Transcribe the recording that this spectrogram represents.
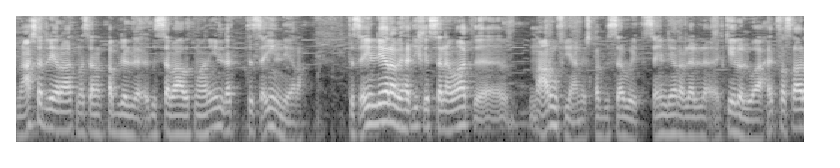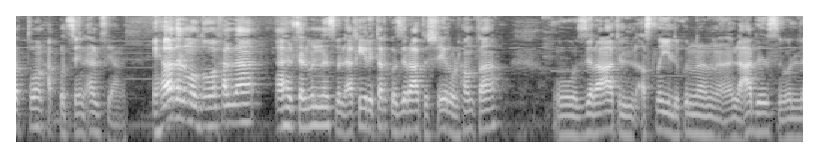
من 10 ليرات مثلا قبل ال- بال 87 ل 90 ليرة. 90 ليرة بهديك السنوات آه، معروف يعني إيش قد بتساوي 90 ليرة للكيلو الواحد فصار الطن حقه 90 ألف يعني. إيه هذا الموضوع خلى أهل تلمنس بالأخير يتركوا زراعة الشعير والحنطة والزراعات الأصلية اللي كنا العدس وال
